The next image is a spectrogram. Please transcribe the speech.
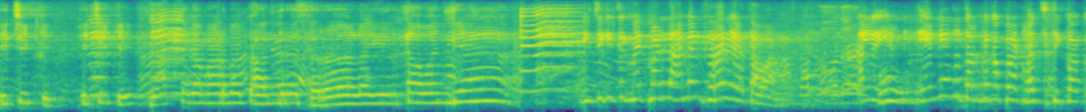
ಹಿಚಿಕ್ಕಿ ಹಿಚಿಕ್ಕಿ ನಾಟಕ ಮಾಡ್ಬೇಕ ಅಂದ್ರ ಸರಳ ಇರ್ತಾವಂದ್ಯಾ? ಹಿಚಿಕ್ ಇಚಿಗ್ ಮೆಟ್ ಮಾಡಿದ್ರೆ ಆಮೇಲೆ ಸರ ಹೇಳ್ತಾವ. ಅಲ್ಲ ಎಣ್ಣೆ ಎಣ್ಣೆದು ತರ್ಬೇಕಪ್ಪ ಹಚ್ಚಿ ತಿಕ್ಕಾಕ.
